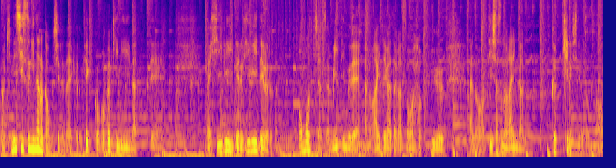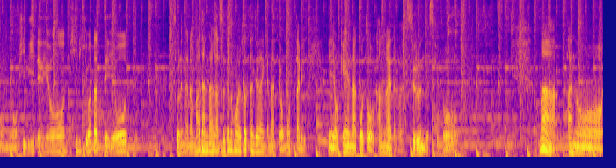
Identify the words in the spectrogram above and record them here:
まあ、気にしすぎなのかもしれないけど結構僕は気になって、響いてる響いてるとかね思っちゃうんですよ。ミーティングであの相手方がそういうあの T シャツのラインがくっきりしてると。あもう響いてるよ響き渡ってるよって。それならまだ長袖の方が良かったんじゃないかなって思ったり、ね、余計なことを考えたりするんですけど。まああの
